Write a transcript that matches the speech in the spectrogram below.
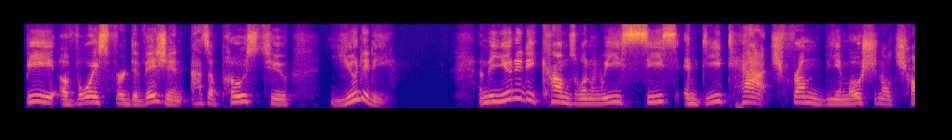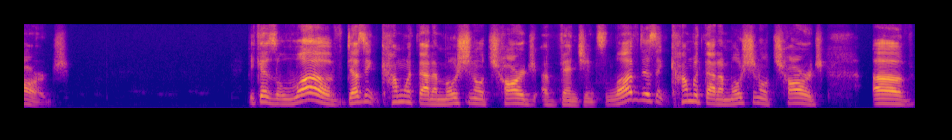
be a voice for division as opposed to unity. And the unity comes when we cease and detach from the emotional charge because love doesn't come with that emotional charge of vengeance. Love doesn't come with that emotional charge of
